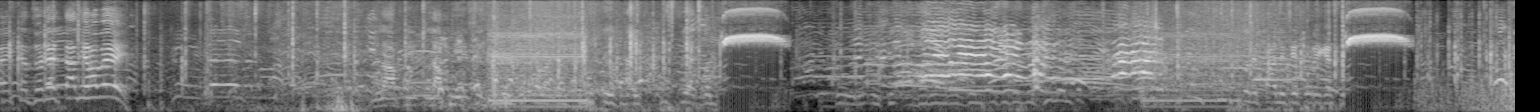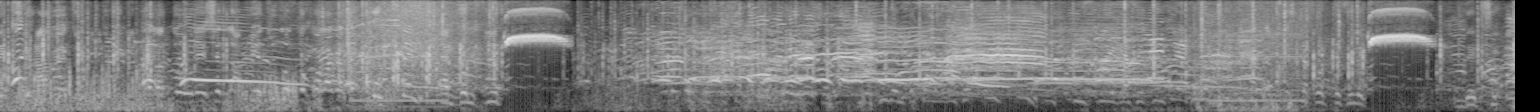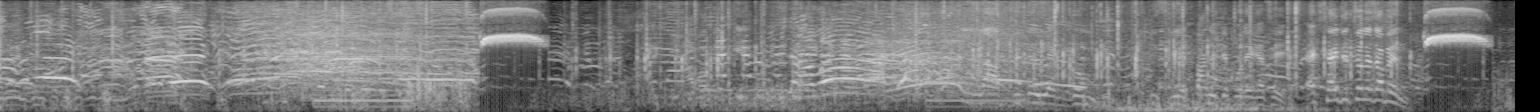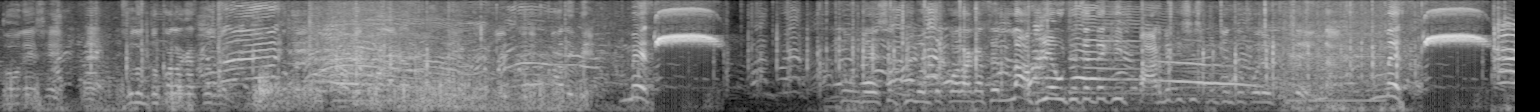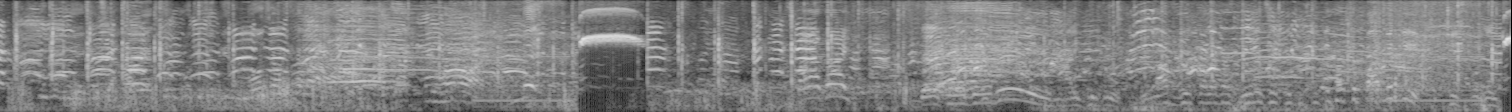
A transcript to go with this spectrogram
একটা জোরের তালি হবে। লাফিয়ে লাফিয়ে এসে ধরতেই ভাই লাফিয়ে ঝুলন্ত কলা গাছে। উঠতেই একদম slip চেষ্টা করতেছিল। দেখছি আরও একজন লাভ দিতেই একদম পিছলে পানিতে পড়ে গেছে এক সাইডে চলে যাবেন দৌড়ে এসে ঝুলন্ত কলা গাছ ধরবেন ঝুলন্ত করে ধরতে হবে কলা গাছ ধরতেই একদম slip করে পানিতে মিস দৌড়ে এসে ঝুলন্ত কলা গাছে লাফিয়ে উঠেছে দেখি পারবে কি শেষ পর্যন্ত উপরে উঠতে না মিস হয় মিস দেখা যাবে ভাই কিন্তু লাভ দিয়ে কলা গাছ ধরেছে কিন্তু টিকে থাকতে পারবে কি শেষ পর্যন্ত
